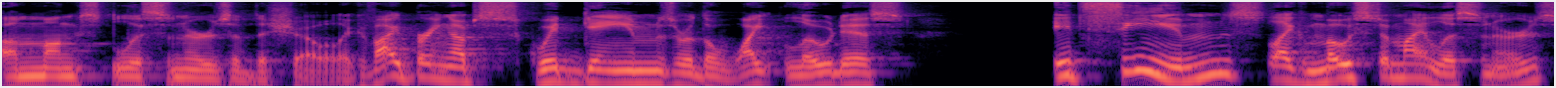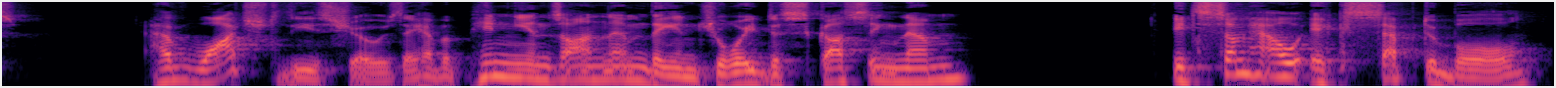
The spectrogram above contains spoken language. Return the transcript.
amongst listeners of the show. Like if I bring up Squid Games or The White Lotus, it seems like most of my listeners have watched these shows. They have opinions on them, they enjoy discussing them. It's somehow acceptable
